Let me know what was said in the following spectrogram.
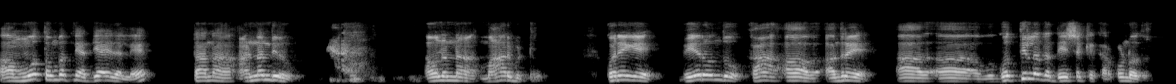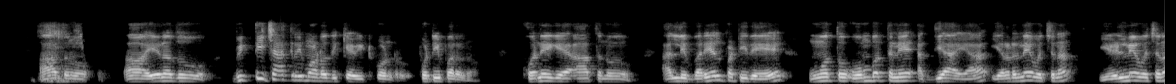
ಆ ಮೂವತ್ತೊಂಬತ್ತನೇ ಅಧ್ಯಾಯದಲ್ಲಿ ತನ್ನ ಅಣ್ಣಂದಿರು ಅವನನ್ನ ಮಾರ್ಬಿಟ್ರು. ಕೊನೆಗೆ ಬೇರೊಂದು ಕಾ ಅಂದ್ರೆ ಆ, ಗೊತ್ತಿಲ್ಲದ ದೇಶಕ್ಕೆ ಕರ್ಕೊಂಡೋದ್ರು. ಆತನು ಏನದು ಬಿಟ್ಟಿ ಚಾಕ್ರಿ ಮಾಡೋದಿಕ್ಕೆ ಇಟ್ಕೊಂಡ್ರು ಪೊಟಿಪರನು ಕೊನೆಗೆ ಆತನು ಅಲ್ಲಿ ಬರೆಯಲ್ಪಟ್ಟಿದೆ ಮೂವತ್ತು ಒಂಬತ್ತನೇ ಅಧ್ಯಾಯ ಎರಡನೇ ವಚನ ಏಳನೇ ವಚನ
